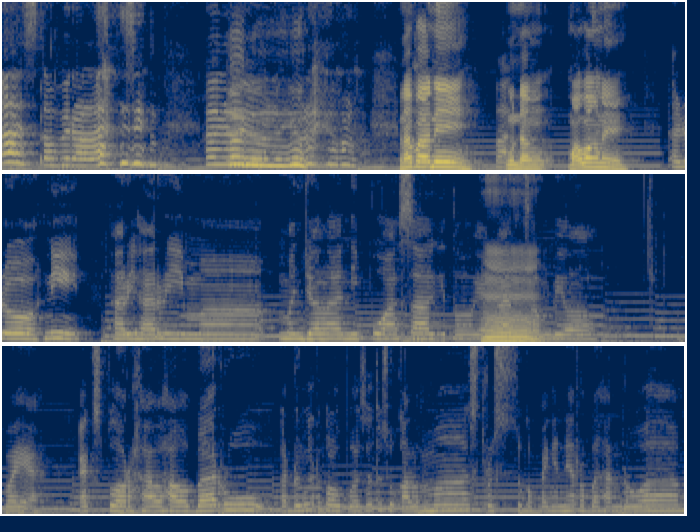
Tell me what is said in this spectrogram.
Astagfirullahaladzim. Aduh, aduh, aduh. Kenapa nih? Pak. Ngundang Mawang nih. Aduh, nih hari-hari me- menjalani puasa gitu ya kan Hmm. sambil apa ya? Explore hal-hal baru. Kadang kan kalau puasa tuh suka lemes, terus suka pengennya rebahan doang.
